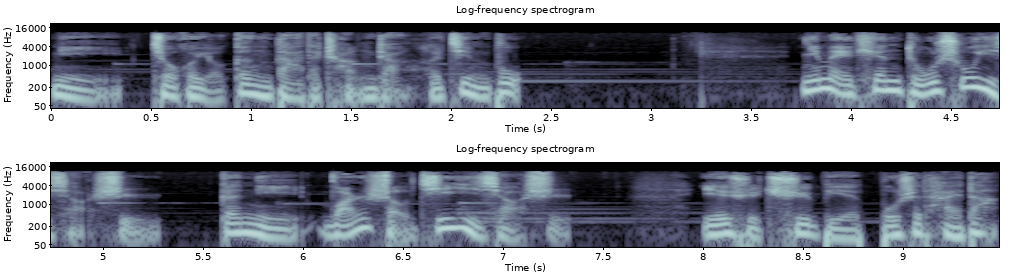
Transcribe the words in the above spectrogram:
你就会有更大的成长和进步。你每天读书一小时，跟你玩手机一小时。也许区别不是太大，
